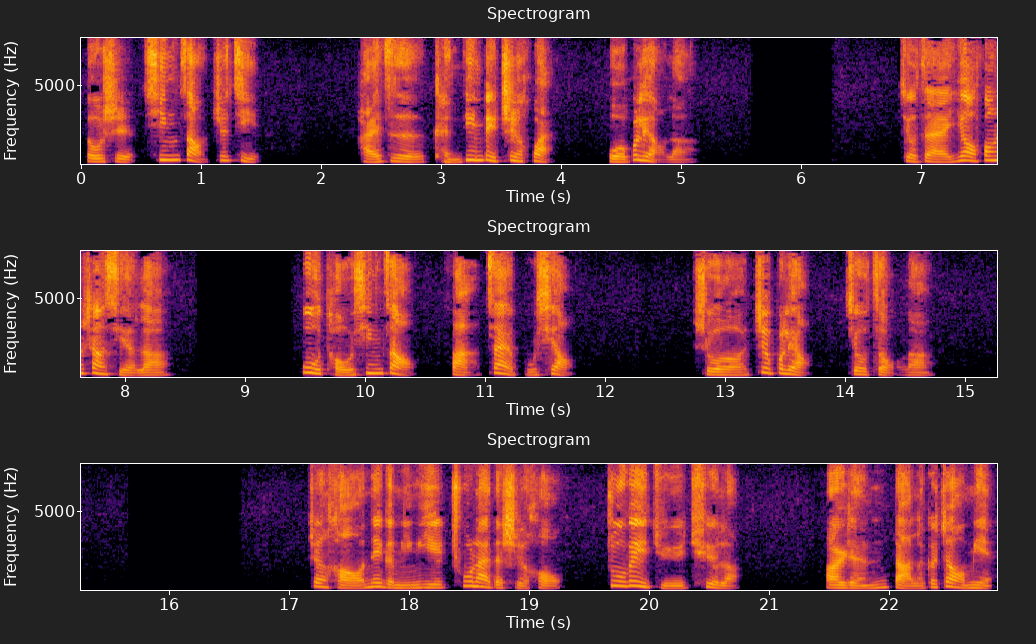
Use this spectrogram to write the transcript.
都是心燥之剂，孩子肯定被治坏，活不了了。就在药方上写了“物投心燥，法在不效”，说治不了就走了。正好那个名医出来的时候，祝卫局去了，二人打了个照面。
